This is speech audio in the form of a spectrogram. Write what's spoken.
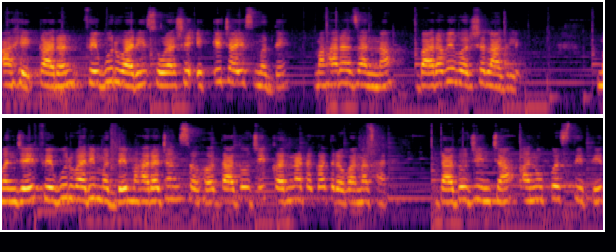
आहे. कारण फेब्रुवारी सोळाशे एक्केचाळीसमध्ये महाराजांना बारावे वर्ष लागले. म्हणजे फेब्रुवारीमध्ये महाराजांसह दादोजी कर्नाटकात रवाना झाले. दादोजींच्या अनुपस्थितीत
